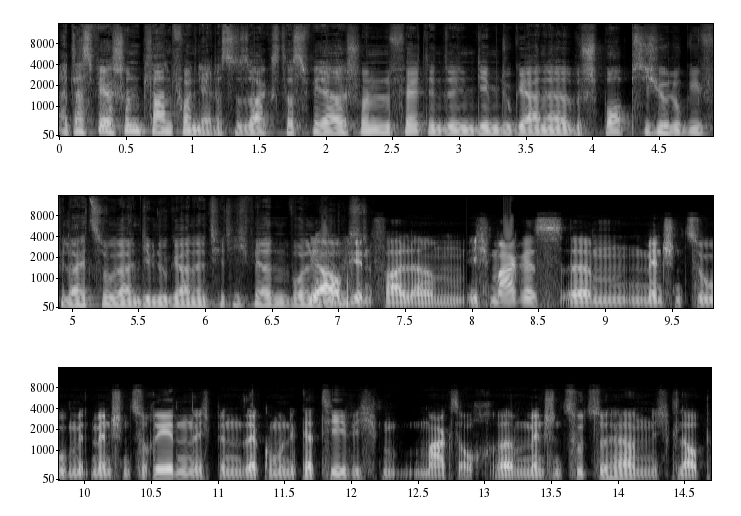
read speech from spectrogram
Ah, das wäre schon ein Plan von dir, dass du sagst, das wäre schon ein Feld, in, in, dem du gerne Sportpsychologie vielleicht sogar, in dem du gerne tätig werden wollen Ja, würdest. auf jeden Fall. Ähm, ich mag es, ähm, Menschen zu, mit Menschen zu reden. Ich bin sehr kommunikativ. Ich mag es auch, äh, Menschen zuzuhören. Ich glaube,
